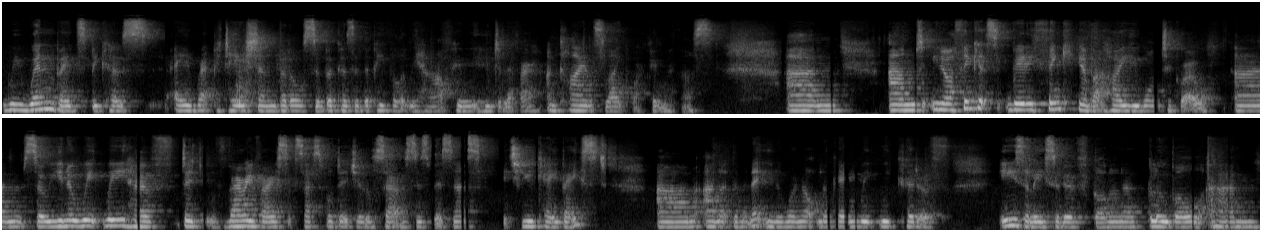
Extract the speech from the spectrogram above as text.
we win bids because a reputation, but also because of the people that we have who who deliver, and clients like working with us. Um, and you know, I think it's really thinking about how you want to grow. Um, so you know, we we have did very very successful digital services business. It's UK based. Um, and at the minute, you know, we're not looking, we, we could have, easily sort of gone on a global um,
